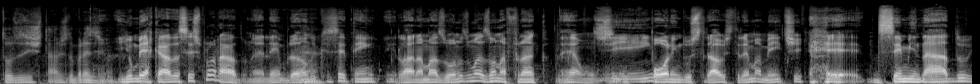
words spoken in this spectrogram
todos os estados do Brasil. E o mercado a ser explorado, né? Lembrando é. que você tem lá na Amazonas uma zona franca, né? Um, um polo industrial extremamente é, disseminado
